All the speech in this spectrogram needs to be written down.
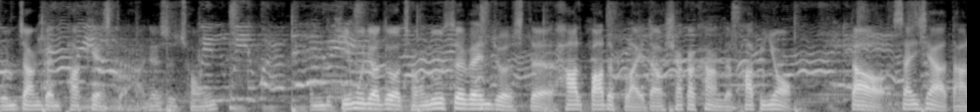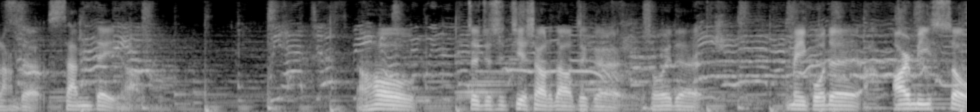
文章跟 podcast 哈，就是从我们的题目叫做从 Luther Vandross 的 Heart Butterfly 到 Chaka Khan 的 Papillon 到山下达郎的 Someday 啊。然后，这就是介绍得到这个所谓的美国的 R&B Soul，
